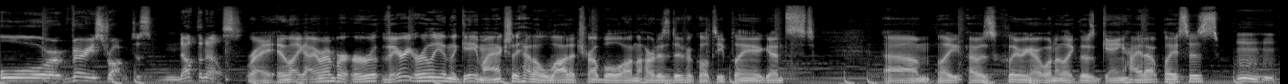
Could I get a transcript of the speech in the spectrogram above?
or very strong, just nothing else. Right, and like I remember ear very early in the game, I actually had a lot of trouble on the hardest difficulty playing against. Um, like I was clearing out one of like those gang hideout places. Mm-hmm.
